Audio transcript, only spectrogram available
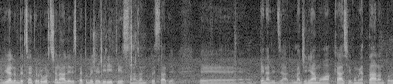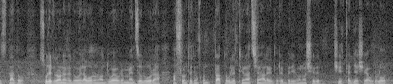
a livello inversamente proporzionale rispetto invece ai diritti che sono sempre stati eh, penalizzati. Immaginiamo a casi come a Taranto che è stato sulle cronache dove lavorano a 2,5 euro l'ora a fronte di un contratto collettivo nazionale che dovrebbe riconoscere circa 10 euro l'ora.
